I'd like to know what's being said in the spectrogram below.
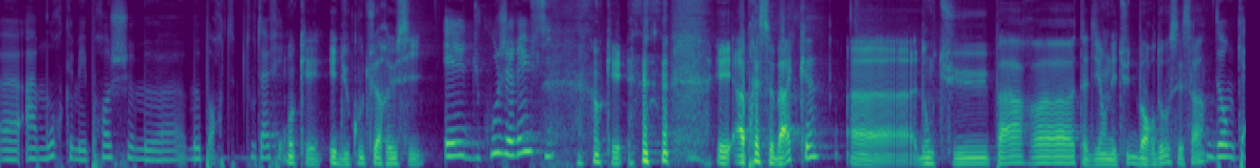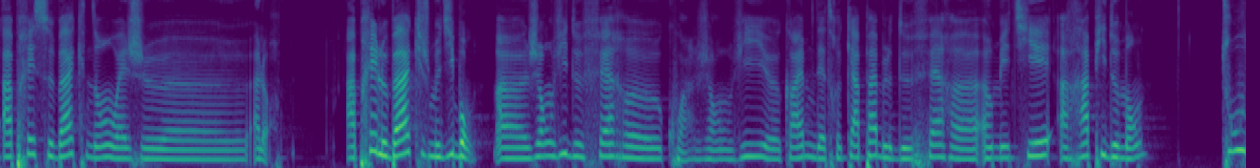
euh, amour que mes proches me, me, portent. Tout à fait. Ok. Et du coup, tu as réussi. Et du coup, j'ai réussi. ok. Et après ce bac, donc tu pars, tu as dit en études Bordeaux, c'est ça? Donc après ce bac, non, ouais, je. alors, après le bac, je me dis, bon, euh, j'ai envie de faire euh, quoi? J'ai envie euh, quand même d'être capable de faire un métier rapidement, tout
